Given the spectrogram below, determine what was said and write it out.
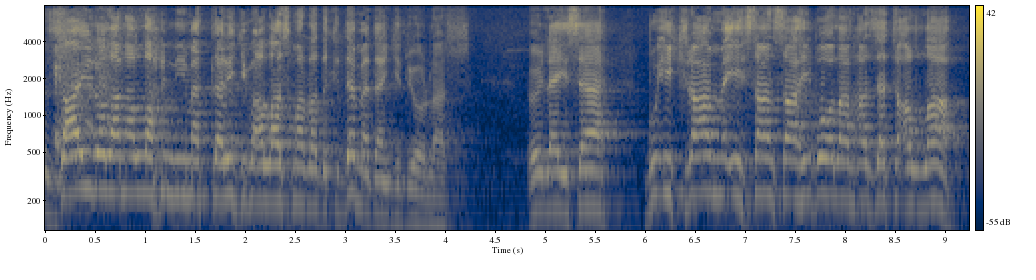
zail olan Allah'ın nimetleri gibi Allah'a ısmarladık demeden gidiyorlar. Öyleyse bu ikram ve ihsan sahibi olan Hazreti Allah,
